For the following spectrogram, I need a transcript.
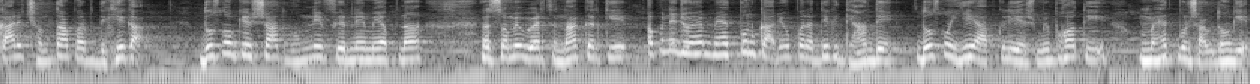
कार्य क्षमता पर दिखेगा। दोस्तों, के साथ घूमने फिरने में अपना समय व्यर्थ ना करके अपने जो है महत्वपूर्ण कार्यों पर अधिक ध्यान दें। दोस्तों, ये आपके लिए इसमें बहुत ही महत्वपूर्ण साबित होंगे।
